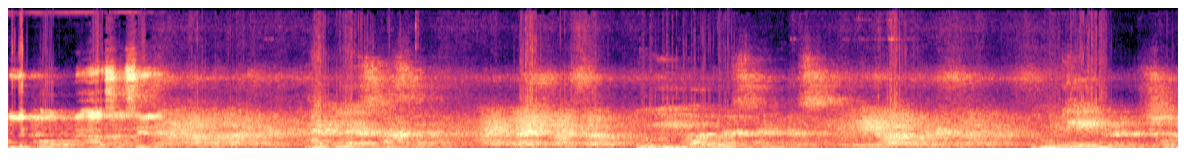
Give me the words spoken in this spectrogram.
Lipo, Maasin City. I pledge myself to lead our first members to maintain their tradition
